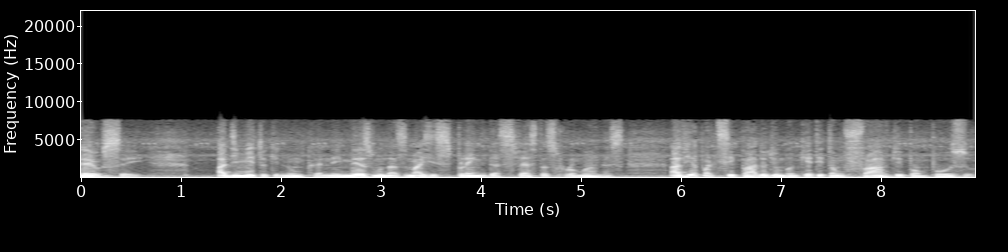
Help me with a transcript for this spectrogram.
Eu sei. Admito que nunca, nem mesmo nas mais esplêndidas festas romanas, havia participado de um banquete tão farto e pomposo.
